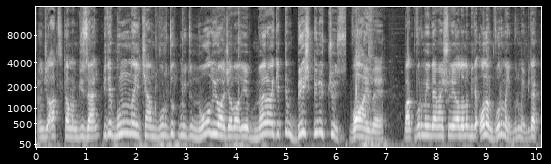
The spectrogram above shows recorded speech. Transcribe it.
Önce at. Tamam güzel. Bir de bununla iken vurduk muydu? Ne oluyor acaba diye merak ettim. 5300. Vay be. Bak vurmayın da hemen şuraya alalım. Bir de oğlum vurmayın vurmayın. Bir dakika.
